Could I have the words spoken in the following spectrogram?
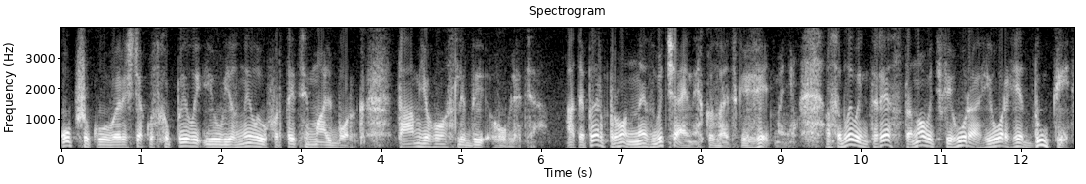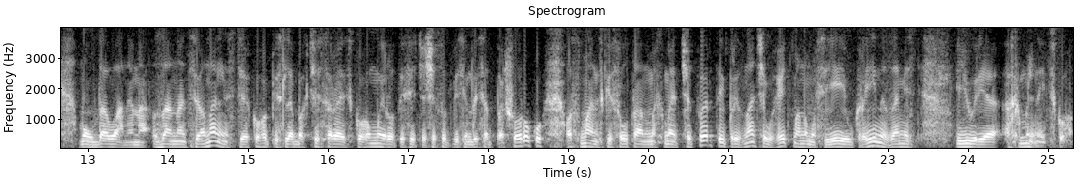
обшуку Верещаку схопили і ув'язнили у фортеці Мальборг. Там його сліди губляться. А тепер про незвичайних козацьких гетьманів. Особливий інтерес становить фігура Георгія Дуки, молдаванина, за національністю якого після Бахчисарайського миру 1681 року османський султан Мехмед IV призначив гетьманом усієї України замість Юрія Хмельницького.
